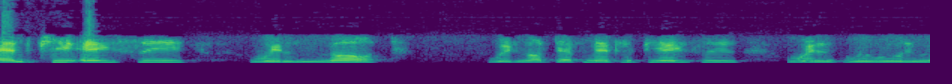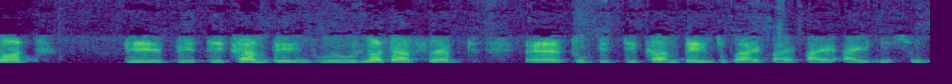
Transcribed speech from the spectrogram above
And PAC will not, will not definitely PAC will we will not be be decampaigned. We will not accept uh, to be decampaigned by by by IEC.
